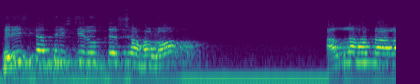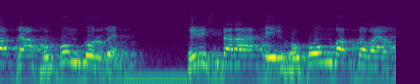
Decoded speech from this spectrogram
ফেরিস্তা সৃষ্টির উদ্দেশ্য হলো, আল্লাহ তাআলা যা হুকুম করবেন ফেরিস্তারা এই হুকুম বাস্তবায়ন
